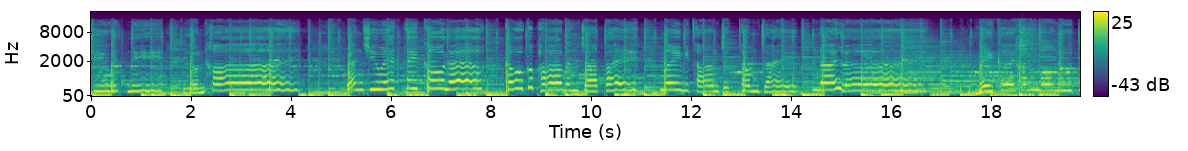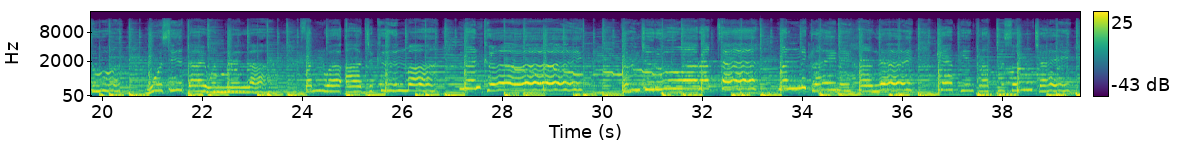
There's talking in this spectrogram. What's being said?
ชีวิตนี้หล่นหาย แบ่งชีวิตให้เขาแล้ว เขาก็พามันจากไป ไม่มีทางจะทำใจได้เลย ไม่เคยหันมองดูตัวมัวเสียดายวันเวลา ฝันว่าอาจจะคือ สนใจ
